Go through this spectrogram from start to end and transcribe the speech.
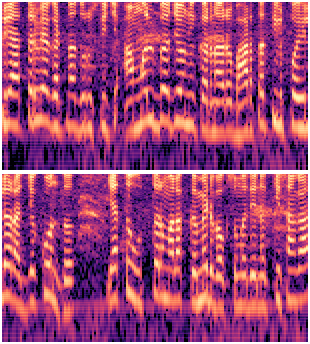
त्र्याहत्तरव्या घटनादुरुस्तीची अंमलबजावणी करणारं भारतातील पहिलं राज्य कोणतं? याचं उत्तर मला कमेंट बॉक्समध्ये नक्की सांगा.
